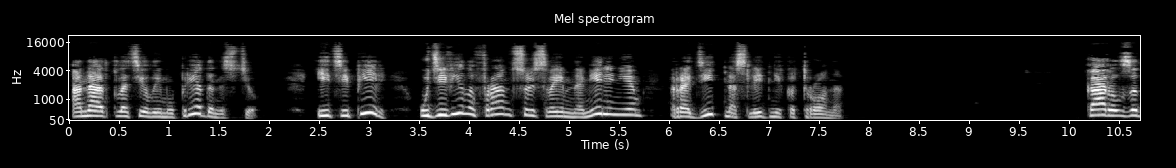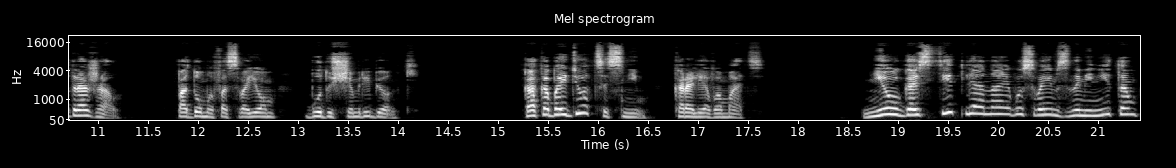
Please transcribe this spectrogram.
Она отплатила ему преданностью и теперь удивила Францию своим намерением родить наследника трона. Карл задрожал, подумав о своем будущем ребенке. Как обойдется с ним королева-мать? Не угостит ли она его своим знаменитым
